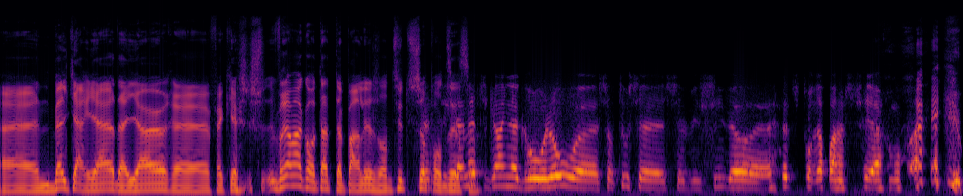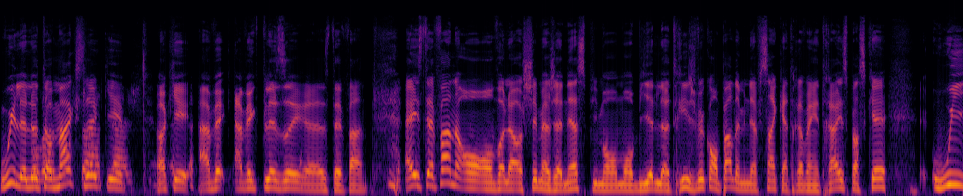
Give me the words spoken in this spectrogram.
Euh, une belle carrière, d'ailleurs. Euh, fait que je suis vraiment content de te parler aujourd'hui. Tout ça pour si dire jamais ça. tu gagnes le gros lot, euh, surtout ce- celui-ci, là, euh, tu pourras penser à moi. Oui, le Lotomax, là, qui est. OK, avec, avec plaisir, euh, Stéphane. Hey, Stéphane, on, on va lâcher ma jeunesse puis mon, mon billet de loterie. Je veux qu'on parle de 1993 parce que, oui,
